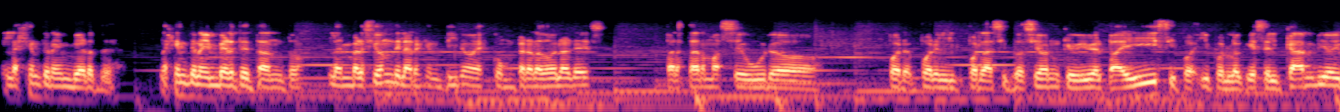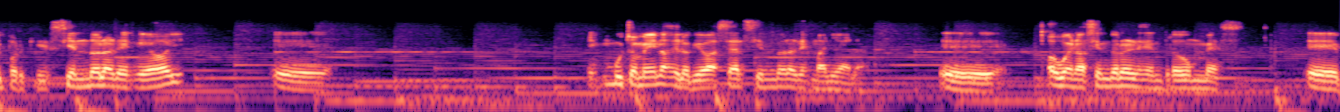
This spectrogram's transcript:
la gente no invierte. La gente no invierte tanto. La inversión del argentino es comprar dólares para estar más seguro por, el, por la situación que vive el país y por, y por, lo que es el cambio y porque 100 dólares de hoy eh, es mucho menos de lo que va a ser 100 dólares mañana. Eh, o bueno, 100 dólares dentro de un mes. Eh,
